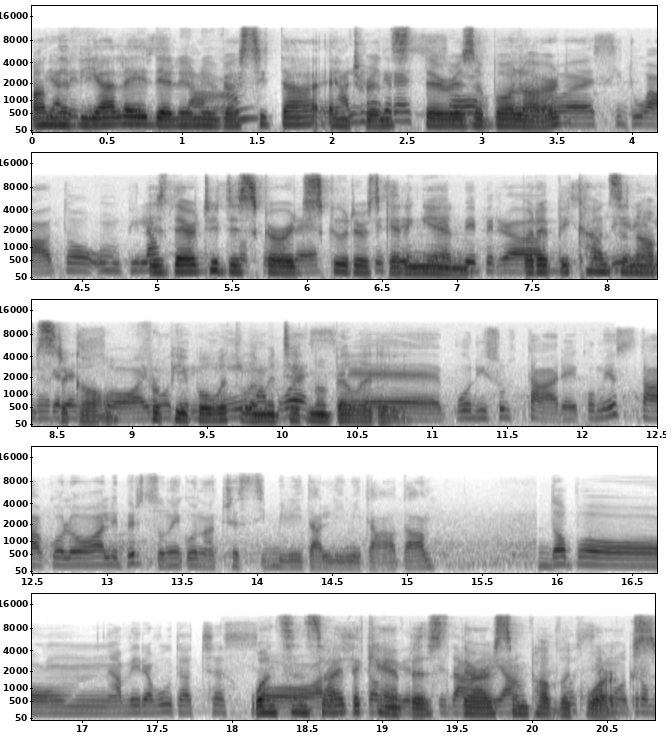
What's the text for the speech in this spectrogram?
on the Viale dell'Università entrance, there is a bollard. is there to discourage scooters getting in, but it becomes an obstacle for people with limited mobility. Once inside the campus, there are some public works.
